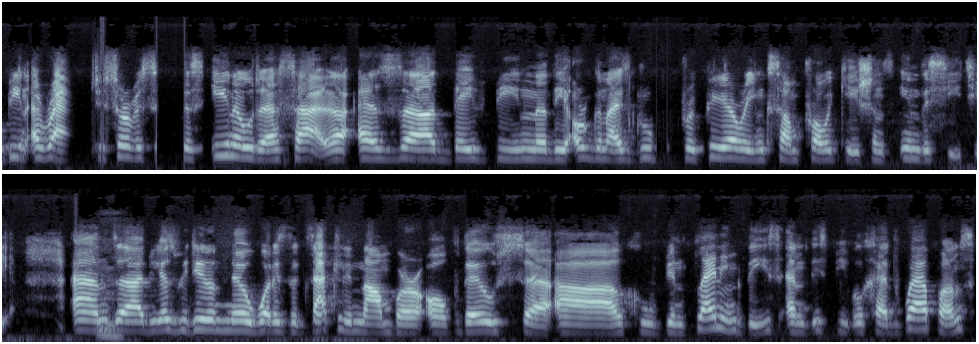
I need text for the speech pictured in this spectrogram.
being arrested to services in Odessa uh, as uh, they've been uh, the organized group preparing some provocations in the city. And uh, because we didn't know what is exactly number of those uh, uh, who've been planning these, and these people had weapons,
